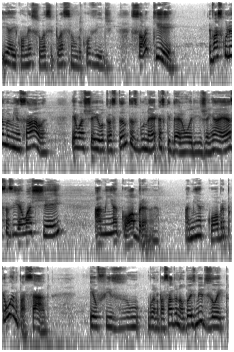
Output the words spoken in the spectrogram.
E aí começou a situação do Covid. Só que, vasculhando a minha sala, eu achei outras tantas bonecas que deram origem a essas e eu achei a minha cobra. A minha cobra, porque o ano passado eu fiz um. O ano passado não, 2018,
